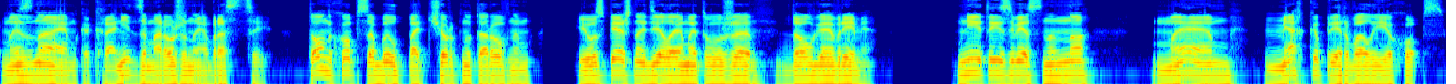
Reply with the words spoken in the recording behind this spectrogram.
Мы знаем, как хранить замороженные образцы». Тон Хопса был подчеркнуто ровным, и успешно делаем это уже долгое время. Мне это известно, но... Мэм, мягко прервал ее Хопс.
